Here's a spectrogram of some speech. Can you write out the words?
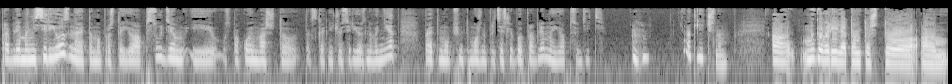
проблема несерьезная, то мы просто ее обсудим и успокоим вас, что, так сказать, ничего серьезного нет. Поэтому, в общем-то, можно прийти с любой проблемой и ее обсудить. Отлично. А, Мы говорили о том, то, что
